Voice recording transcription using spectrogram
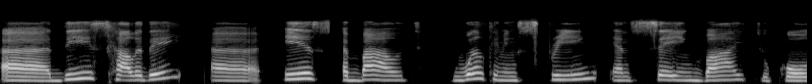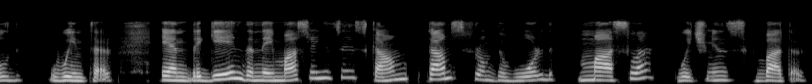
uh, this holiday uh, is about welcoming spring and saying bye to cold winter. And again, the name Maslenitsa come, comes from the word masla, which means butter.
